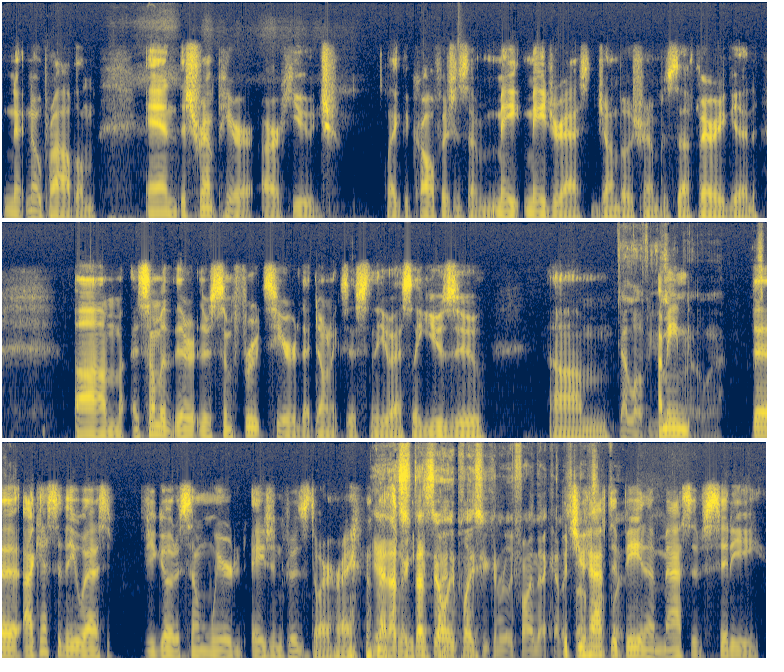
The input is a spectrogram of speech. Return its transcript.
no, no problem. And the shrimp here are huge, like the crawfish and stuff. Ma- major ass jumbo shrimp and stuff, very good. Um, and some of there, there's some fruits here that don't exist in the U.S. like yuzu. Um, I love you. I mean, by the way. the I guess in the U.S. if you go to some weird Asian food store, right? Yeah, that's you that's, the only place you can really find that kind of but you have to be in a massive city.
